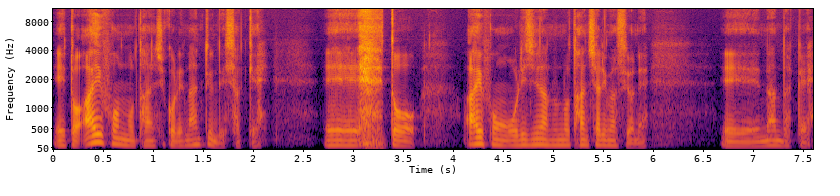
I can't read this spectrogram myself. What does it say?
えーと、iPhone の端子これ何て言うんでしたっけ？えー、と iPhone オリジナルの端子ありますよね。えー、なんだっけ、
